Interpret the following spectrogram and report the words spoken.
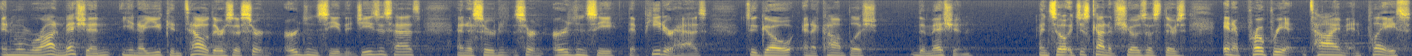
And when we're on mission, you know, you can tell there's a certain urgency that Jesus has and a certain, certain urgency that Peter has to go and accomplish the mission. And so it just kind of shows us there's an appropriate time and place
